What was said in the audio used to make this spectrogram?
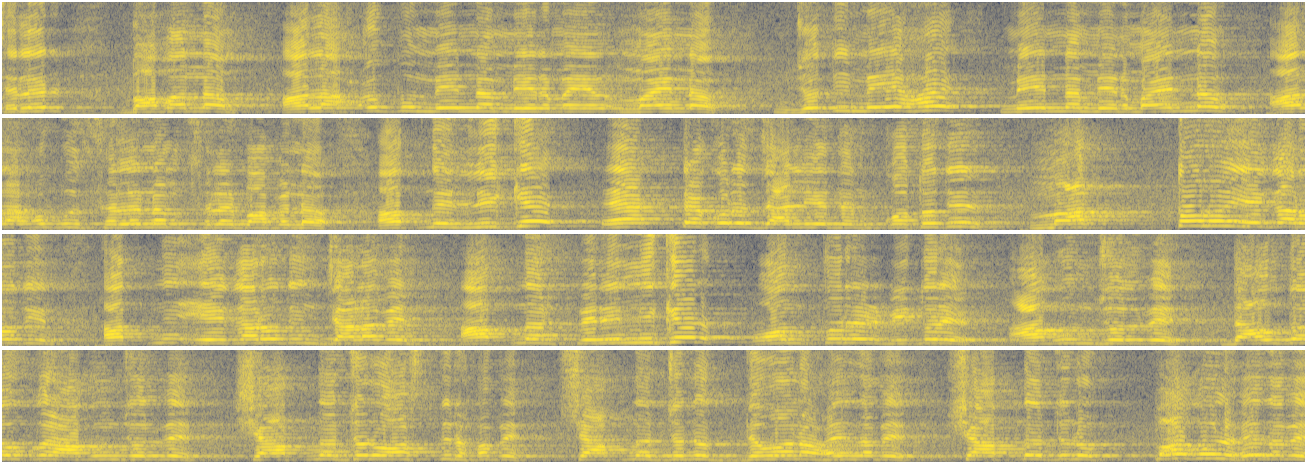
ছেলের বাবার নাম, আল্লাহ হব্বু মেয়ের নাম মেয়ের মায়ের নাম। যদি মেয়ে হয়, মেয়ের নাম মেয়ের মায়ের নাম, আল্লাহ হব্বু ছেলের নাম ছেলের বাপের নাম। আপনি লিখে একটা করে জ্বালিয়ে দেন। কতদিন? মাত্র এগারো দিন আপনি এগারো দিন জ্বালাবেন, আপনার প্রেমিকের অন্তরের ভিতরে আগুন জ্বলবে, দাউ দাউ করে আগুন জ্বলবে, সে আপনার জন্য অস্থির হবে, সে আপনার জন্য দেওয়ানা হয়ে যাবে, সে আপনার জন্য পাগল হয়ে যাবে,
